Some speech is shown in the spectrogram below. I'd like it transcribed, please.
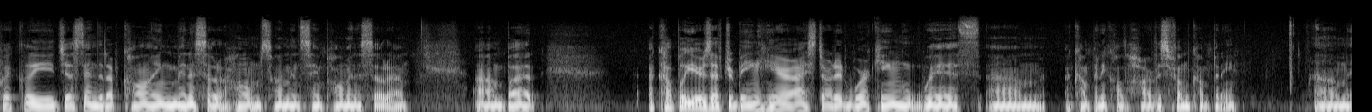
quickly just ended up calling Minnesota home. So I'm in St. Paul, Minnesota. Um, but a couple years after being here, I started working with um, a company called Harvest Film Company. Um,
